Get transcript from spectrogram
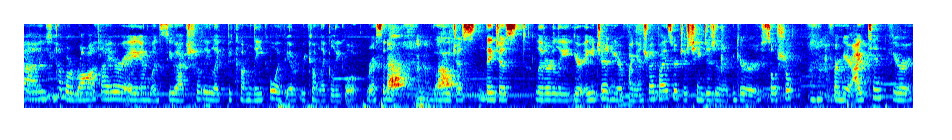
yeah, um, you have a Roth IRA, and once you actually like become legal, if you ever become like a legal resident, mm-hmm. you just they just literally your agent, your financial advisor, just changes your social mm-hmm. from your ITIN, your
